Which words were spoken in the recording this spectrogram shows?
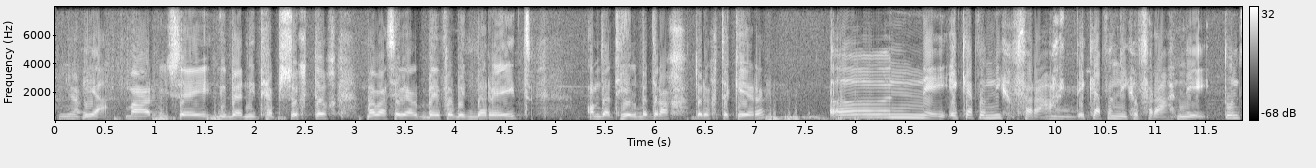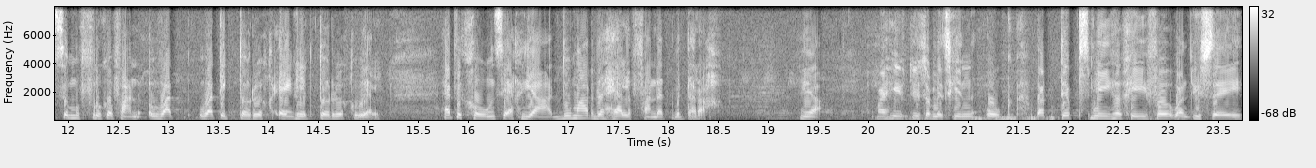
Ja. ja. Maar u zei, u bent niet hebzuchtig, maar was u wel bijvoorbeeld bereid om dat heel bedrag terug te keren? Uh, nee, ik heb hem niet gevraagd. Hmm. Ik heb hem niet gevraagd, nee. Toen ze me vroegen van wat, wat ik terug, eigenlijk terug wil, heb ik gewoon gezegd, ja, doe maar de helft van het bedrag. Ja. Maar heeft u ze misschien ook wat tips meegegeven? Want u zei,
